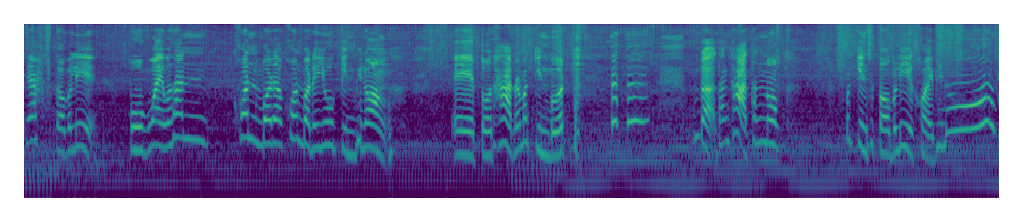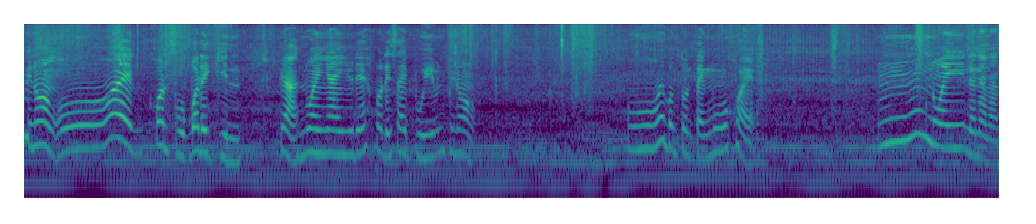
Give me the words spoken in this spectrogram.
เนี่ยสตรอเบอรี่ปลูกไว้ว่าท่านคนบ่ได้คนบ่ได้อยู่กินพี่น้อง เอตัวทาดมันมากินเบิดมันดะทั้งทาดทั้งนกมากินสตรอเบอรี่ข่อยพี่น้อง พี่น้อง โอ้ย คนปลูกบ่ได้กินเพี่ยหน่วยใหญ่อยู่เด้บ่ได้ใส่ปุ๋ยมันพี่น้อง โอ้ยบางต้นแตงโมข่อย อืมหน่วยเนั่ยนน่ะนั่น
